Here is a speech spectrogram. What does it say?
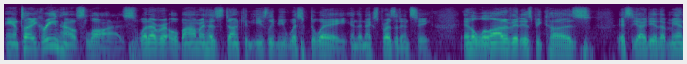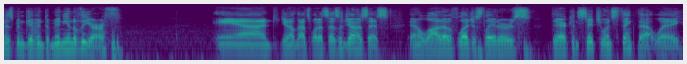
anti-greenhouse laws. Whatever Obama has done can easily be whisked away in the next presidency, and a lot of it is because it's the idea that man has been given dominion of the earth. And you know that's what it says in genesis. And a lot of legislators their constituents think that way.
